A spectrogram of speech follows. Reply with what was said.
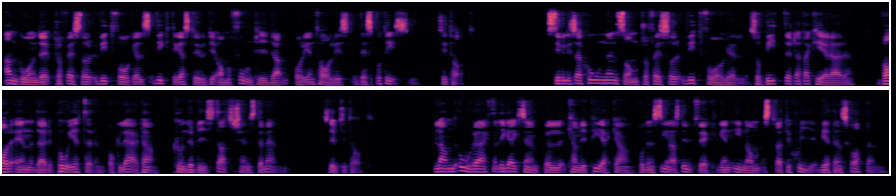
angående professor Wittfogels viktiga studie om forntida orientalisk despotism. Citat. Civilisationen som professor Wittfogel så bittert attackerar var en där poeter och lärda kunde bli statstjänstemän. Slutcitat. Bland oräkneliga exempel kan vi peka på den senaste utvecklingen inom strategivetenskapen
